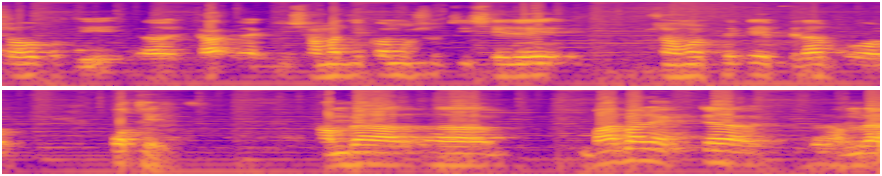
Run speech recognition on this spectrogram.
সভাপতি একটি সামাজিক কর্মসূচি সেরে শহর থেকে ফেরার পর পথে আমরা বারবার একটা আমরা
